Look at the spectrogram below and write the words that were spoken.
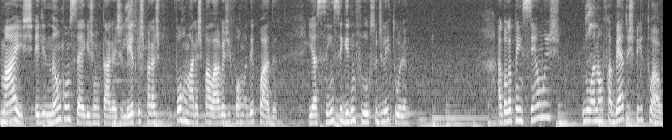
Mas ele não consegue juntar as letras para formar as palavras de forma adequada e assim seguir um fluxo de leitura. Agora pensemos no analfabeto espiritual.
